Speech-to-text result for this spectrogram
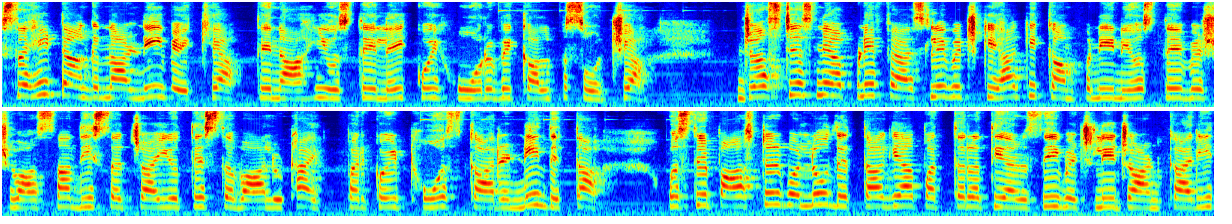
ਸਹੀ ਢੰਗ ਨਾਲ ਨਹੀਂ ਵੇਖਿਆ ਤੇ ਨਾ ਹੀ ਉਸ ਦੇ ਲਈ ਕੋਈ ਹੋਰ ਵਿਕਲਪ ਸੋਚਿਆ। ਜਸਟਿਸ ਨੇ ਆਪਣੇ ਫੈਸਲੇ ਵਿੱਚ ਕਿਹਾ ਕਿ ਕੰਪਨੀ ਨੇ ਉਸ ਦੇ ਵਿਸ਼ਵਾਸਾਂ ਦੀ ਸੱਚਾਈ ਉੱਤੇ ਸਵਾਲ ਉਠਾਏ, ਪਰ ਕੋਈ ਠੋਸ ਕਾਰਨ ਨਹੀਂ ਦਿੱਤਾ। ਉਸ ਦੇ ਪਾਸਟਰ ਵੱਲੋਂ ਦਿੱਤਾ ਗਿਆ ਪੱਤਰ ਅਤੇ ਅਰਜ਼ੀ ਵਿਚਲੀ ਜਾਣਕਾਰੀ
